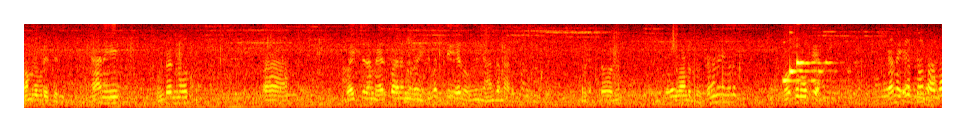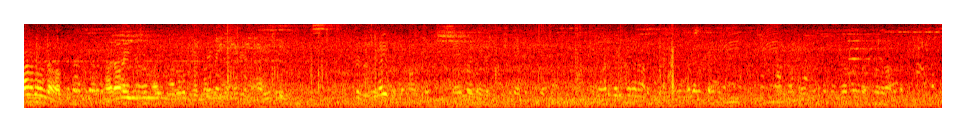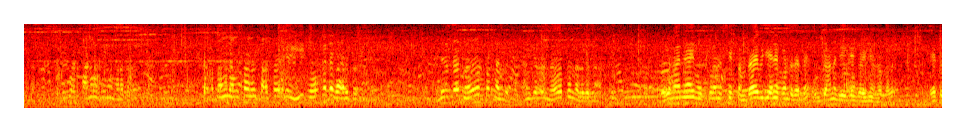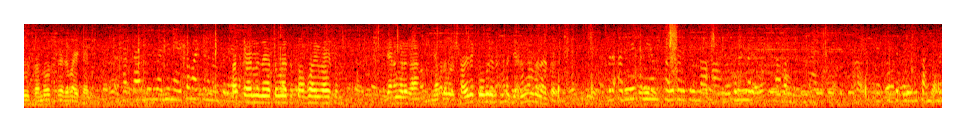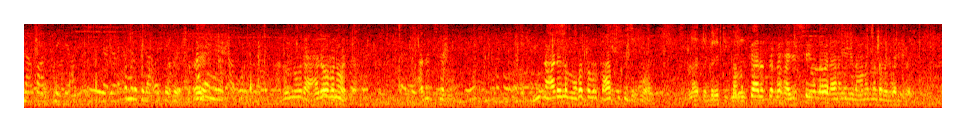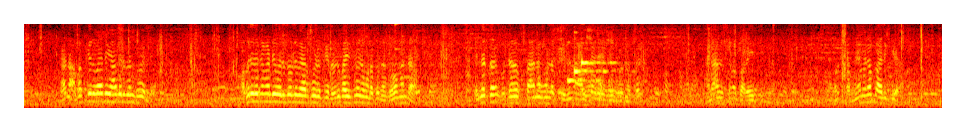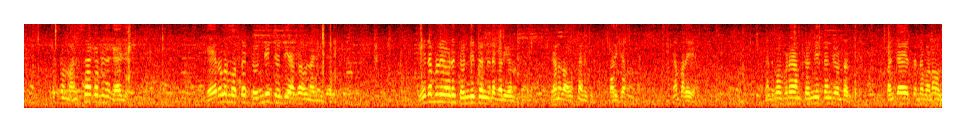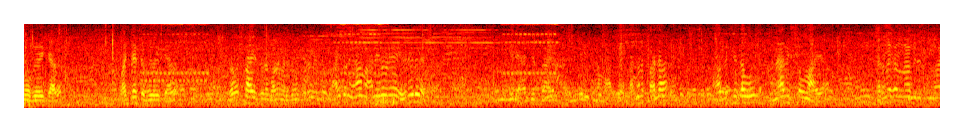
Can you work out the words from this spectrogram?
നമ്മളിവിടെ എത്തിച്ചു. ഞാൻ ഈ ഉണ്ടന്നൂർ വൈറ്റില മേൽപ്പാലങ്ങൾ ഇരുപത്തിയേഴ് ഒന്ന് ഞാൻ തന്നെ നടന്നു ഇവിടെ അങ്ങനെ ഞങ്ങൾ നോക്കി നോക്കിയാണ് കാരണം ഏത് സമയത്ത് അപാകത ഉണ്ടാവും. ധാരാളം എഞ്ചിനീയർമാർ ഒരുപാട് അപ്പം അങ്ങനെ അവസാനം സാധാരണ ഈ ഗവൺമെന്റ് കാലത്ത് ഇതിനെന്താ നേതൃത്വം നൽകുന്നു നമുക്കെല്ലാം നേതൃത്വം നൽകുന്ന ബഹുമാനായ മുഖ്യമന്ത്രി ശ്രീ പിണറായി വിജയനെ കൊണ്ട് തന്നെ ഉദ്ഘാടനം ചെയ്യിക്കാൻ കഴിഞ്ഞു എന്നുള്ളത് ഏറ്റവും സന്തോഷകരമായ കാര്യം. സർക്കാരിന്റെ നേട്ടമായിട്ട് സ്വാഭാവികമായിട്ടും ജനങ്ങൾ കാണും. ഞങ്ങൾ അതിലെ കൂടുതൽ നമ്മുടെ ജനങ്ങളുടെ നേട്ടം അതേസമയം അതൊന്നും ഒരു ആരോപണമല്ല. അത് ഈ നാടിന്റെ മുഖത്തവർ താർപ്പിച്ച് പോവാൻ സംസ്കാരത്തിന്റെ ഹരിശ്രീയുള്ളവരാണെങ്കിൽ നാണം കണ്ട പരിപാടികൾ. കാരണം അവർക്കിതുമായിട്ട് യാതൊരു ബന്ധവുമില്ല. അവരിതിനു വേണ്ടി ഒരു തൊഴിൽ വേർപ്പെടുക്കില്ല ഒരു പൈസ മുടക്കുന്നത് ഗവൺമെന്റാണ് എന്നിട്ട് ഉന്നത സ്ഥാനങ്ങളിലൊക്കെ ഇരുന്ന ആൾക്കാരെ കൊണ്ടുവന്നിട്ട് അനാവശ്യങ്ങൾ പറയിപ്പിക്കുക നമ്മൾ സംയമനം പാലിക്കുക. പക്ഷെ മനസ്സിലാക്കേണ്ട ഒരു കാര്യം. കേരളം മൊത്തം ട്വന്റി ട്വന്റി ആക്കാവുന്ന ട്വന്റി ട്വന്റിയുടെ കളികളുണ്ടാവും ഞാനത് അവസാനിപ്പിക്കും. കളിക്കാനുണ്ട് ഞാൻ പറയാം ഞാനിപ്പോൾ ഇവിടെ ട്വന്റി ട്വന്റി ഉണ്ടല്ലോ. പഞ്ചായത്തിന്റെ പണമൊന്നും ഉപയോഗിക്കാതെ ബഡ്ജറ്റ് ഉപയോഗിക്കാതെ വ്യവസായത്തിന്റെ പണം എടുക്കുന്നു ആയിക്കോട്ടെ ഞാൻ മാനേജോടെ എതിരിടുക ഈ രാജ്യത്തായാലും സ്വീകരിക്കുന്ന മാർഗമല്ല അങ്ങനെ പല അവിഹിതവും അനാവശ്യവുമായ ഭരണഘടനാ വിരുദ്ധമായ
